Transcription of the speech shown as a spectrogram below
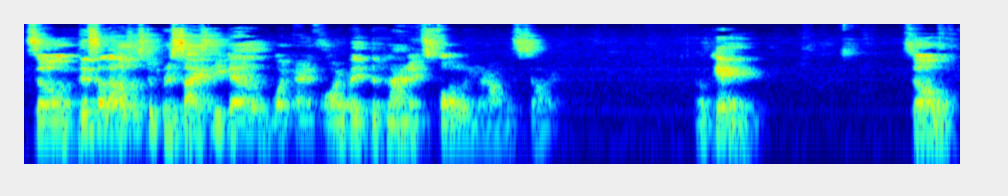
So, this allows us to precisely tell what kind of orbit the planet's following around the star. Okay. So,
